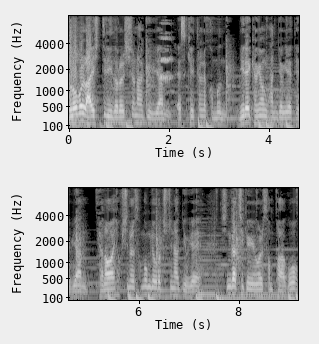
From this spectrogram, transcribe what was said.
글로벌 ICT 리더를 실현하기 위한 SK텔레콤은 미래 경영 환경에 대비한 변화와 혁신을 성공적으로 추진하기 위해 신가치 경영을 선포하고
